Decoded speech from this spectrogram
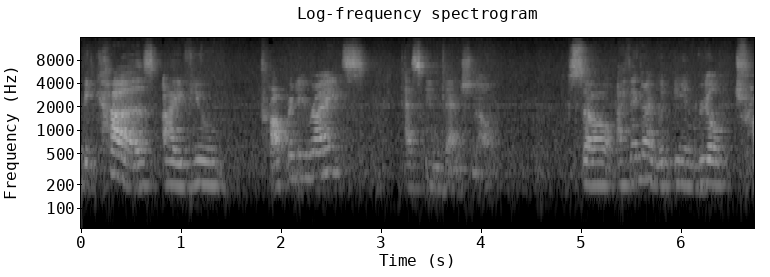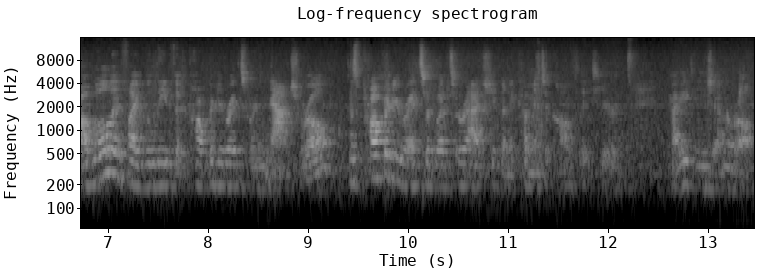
because I view property rights as conventional. So I think I would be in real trouble if I believed that property rights were natural, because property rights are what are actually gonna come into conflict here, right, in general.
